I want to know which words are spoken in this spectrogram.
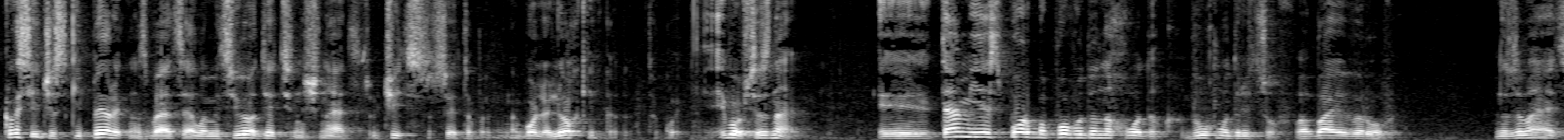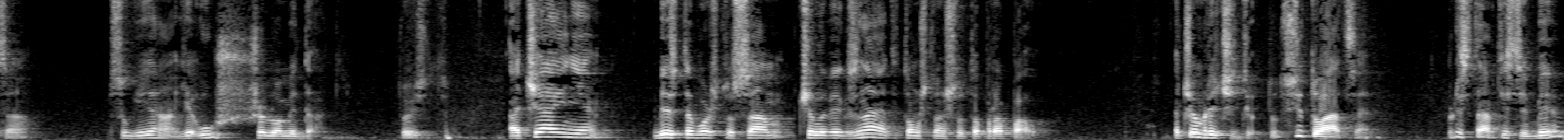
классический перек, называется Эло Мецио, дети начинают учиться с этого на более легкий такой. Его все знают. И там есть спор по поводу находок двух мудрецов, Аба и Веровы. Называется сугия яуш шаломидат. То есть отчаяние без того, что сам человек знает о том, что он что-то пропал. О чем речь идет? Тут ситуация. Представьте себе,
